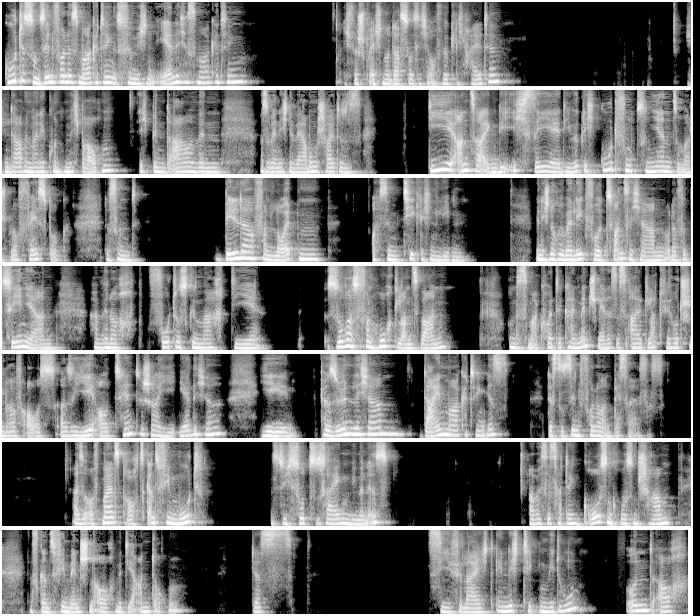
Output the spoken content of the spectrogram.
Gutes und sinnvolles Marketing ist für mich ein ehrliches Marketing. Ich verspreche nur das, was ich auch wirklich halte. Ich bin da, wenn meine Kunden mich brauchen. Ich bin da, wenn, also wenn ich eine Werbung schalte, dass die Anzeigen, die ich sehe, die wirklich gut funktionieren, zum Beispiel auf Facebook, das sind Bilder von Leuten aus dem täglichen Leben. Wenn ich noch überlege, vor 20 Jahren oder vor 10 Jahren haben wir noch Fotos gemacht, die sowas von Hochglanz waren. Und das mag heute kein Mensch mehr. Das ist allglatt. Wir rutschen drauf aus. Also je authentischer, je ehrlicher, je persönlicher dein Marketing ist, desto sinnvoller und besser ist es. Also oftmals braucht es ganz viel Mut, sich so zu zeigen, wie man ist. Aber es hat den großen, großen Charme, dass ganz viele Menschen auch mit dir andocken, dass sie vielleicht ähnlich ticken wie du und auch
